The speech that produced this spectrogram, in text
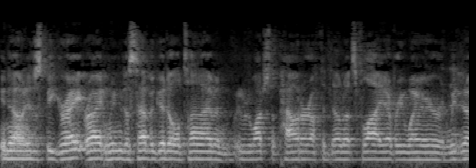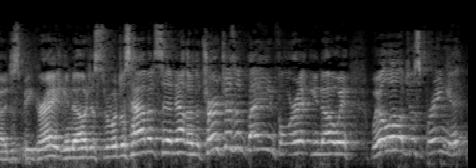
you know, and it'd just be great, right? And we can just have a good old time and we would watch the powder off the donuts fly everywhere and we, you know, just be great, you know, just, we'll just have it sitting out there. The church isn't paying for it, you know, we, we'll all just bring it.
